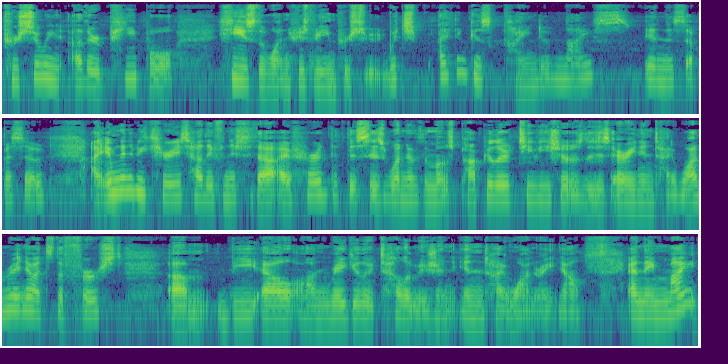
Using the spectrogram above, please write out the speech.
pursuing other people, he's the one who's being pursued, which I think is kind of nice in this episode. I am going to be curious how they finish that. I've heard that this is one of the most popular TV shows that is airing in Taiwan right now. It's the first um, BL on regular television in Taiwan right now. And they might,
